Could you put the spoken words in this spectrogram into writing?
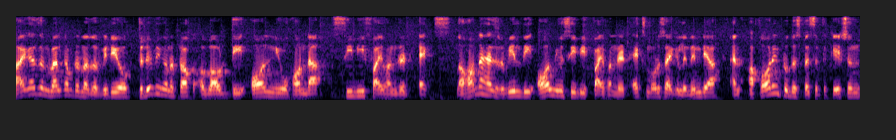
Hi guys and welcome to another video. Today we're going to talk about the all new Honda CB500X. Now Honda has revealed the all new CB500X motorcycle in India and according to the specification,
